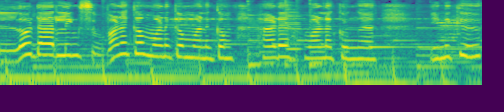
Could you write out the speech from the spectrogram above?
ஹலோ டார்லிங்ஸ் வணக்கம் வணக்கம் வணக்கம். அட வணக்கங்க. இன்னைக்கு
